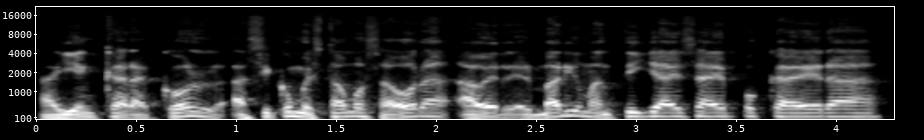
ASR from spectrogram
ahí en Caracol, así como estamos ahora. A ver, el Mario Mantilla de esa época era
